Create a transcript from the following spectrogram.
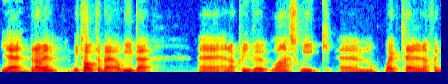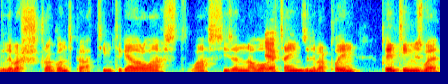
Yeah, brilliant. We talked about a wee bit uh, in our preview last week. Um, Wigtown, I think they were struggling to put a team together last last season a lot yeah. of times, and they were playing playing teams with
